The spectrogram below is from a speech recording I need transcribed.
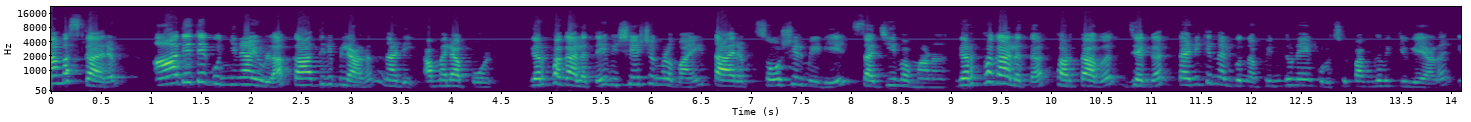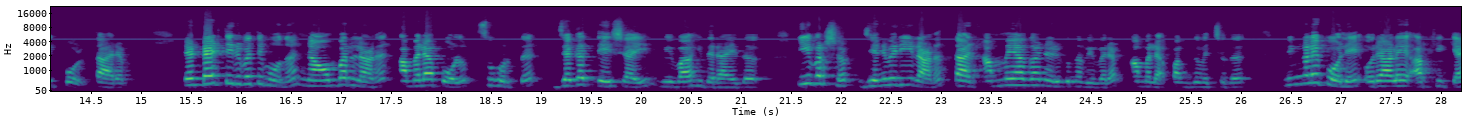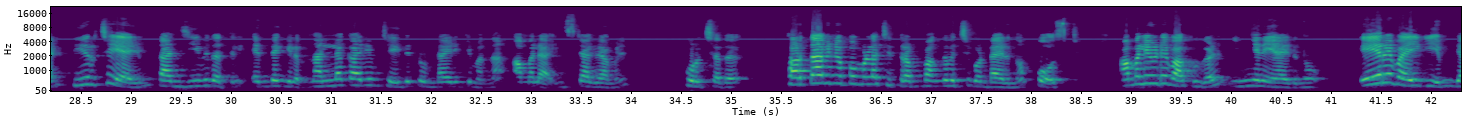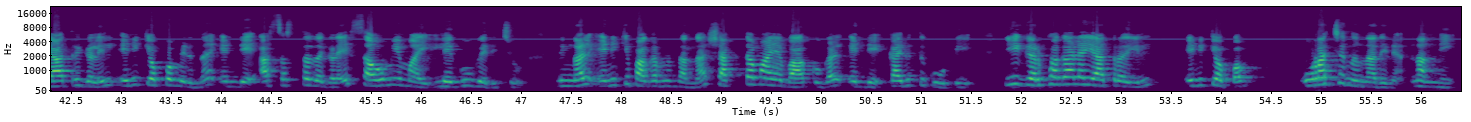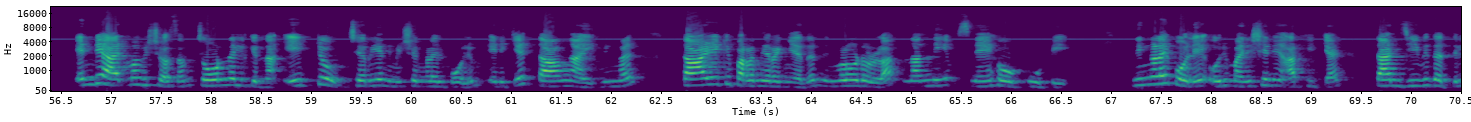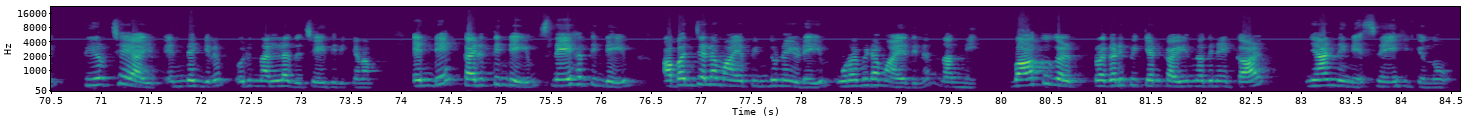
നമസ്കാരം. ആദ്യത്തെ കുഞ്ഞിനായുള്ള കാത്തിരിപ്പിലാണ് നടി അമല പോൾ. ഗർഭകാലത്തെ വിശേഷങ്ങളുമായി താരം സോഷ്യൽ മീഡിയയിൽ സജീവമാണ്. ഗർഭകാലത്ത് ഭർത്താവ് ജഗത് തനിക്ക് നൽകുന്ന പിന്തുണയെക്കുറിച്ച് പങ്കുവെക്കുകയാണ് ഇപ്പോൾ താരം. രണ്ടായിരത്തി ഇരുപത്തി മൂന്ന് നവംബറിലാണ് അമല പോളും സുഹൃത്ത് ജഗത് ദേശായി വിവാഹിതരായത്. ഈ വർഷം ജനുവരിയിലാണ് താൻ അമ്മയാകാൻ ഒരുങ്ങുന്ന വിവരം അമല പങ്കുവച്ചത്. നിങ്ങളെ പോലെ ഒരാളെ അർഹിക്കാൻ തീർച്ചയായും താൻ ജീവിതത്തിൽ എന്തെങ്കിലും നല്ല കാര്യം ചെയ്തിട്ടുണ്ടായിരിക്കുമെന്ന് അമല ഇൻസ്റ്റാഗ്രാമിൽ കുറിച്ചത്. ഭർത്താവിനൊപ്പമുള്ള ചിത്രം പങ്കുവെച്ചുകൊണ്ടായിരുന്നു പോസ്റ്റ്. അമലയുടെ വാക്കുകൾ ഇങ്ങനെയായിരുന്നു. ഏറെ വൈകിയും രാത്രികളിൽ എനിക്കൊപ്പം ഇരുന്ന് എന്റെ അസ്വസ്ഥതകളെ സൗമ്യമായി ലഘൂകരിച്ചു. നിങ്ങൾ എനിക്ക് പകർന്നു തന്ന ശക്തമായ വാക്കുകൾ എന്റെ കരുത്ത് കൂട്ടി. ഈ ഗർഭകാല യാത്രയിൽ എനിക്കൊപ്പം ഉറച്ചു നിന്നതിന് നന്ദി. എന്റെ ആത്മവിശ്വാസം ചോർന്നലിക്കുന്ന ഏറ്റവും ചെറിയ നിമിഷങ്ങളിൽ പോലും എനിക്ക് താങ്ങായി. നിങ്ങൾ താഴേക്ക് പറഞ്ഞിറങ്ങിയത് നിങ്ങളോടുള്ള നന്ദിയും സ്നേഹവും കൂട്ടി. നിങ്ങളെ പോലെ ഒരു മനുഷ്യനെ അർഹിക്കാൻ താൻ ജീവിതത്തിൽ തീർച്ചയായും എന്തെങ്കിലും ഒരു നല്ലത് ചെയ്തിരിക്കണം. എന്റെ കരുത്തിന്റെയും സ്നേഹത്തിന്റെയും അപഞ്ചലമായ പിന്തുണയുടെയും ഉറവിടമായതിന് നന്ദി. വാക്കുകൾ പ്രകടിപ്പിക്കാൻ കഴിയുന്നതിനേക്കാൾ ഞാൻ നിന്നെ സ്നേഹിക്കുന്നു.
